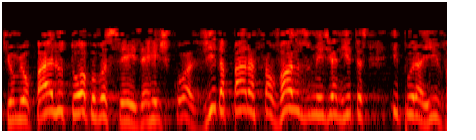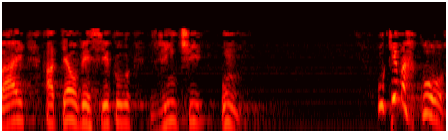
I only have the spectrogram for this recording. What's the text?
que o meu pai lutou por vocês, arriscou a vida para salvar os medianitas, e por aí vai até o versículo 21. O que marcou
